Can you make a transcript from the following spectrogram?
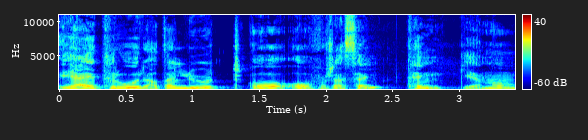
jeg tror at det er lurt å overfor seg selv tenke gjennom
